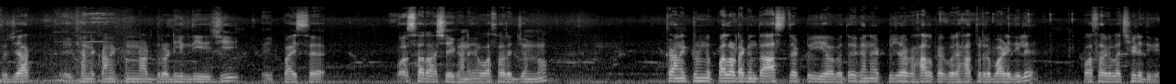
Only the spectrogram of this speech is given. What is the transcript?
তো যাক, এখানে কানেক্টর নাট দুটো ঢিল দিয়েছি। এই পাইসা ওয়াসার আছে এখানে, ওয়াসারের জন্য। কানেক্টরের পালাটা কিন্তু আসতে একটু ই হবে, তো এখানে একটু যাক হালকা করে হাতুড়ে বাড়ি দিলে ওয়াসারগুলো ছেড়ে দিবে।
